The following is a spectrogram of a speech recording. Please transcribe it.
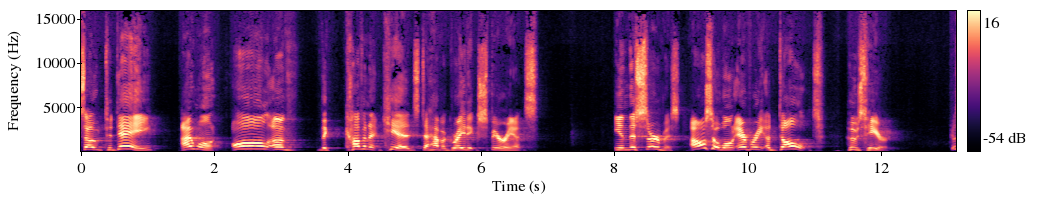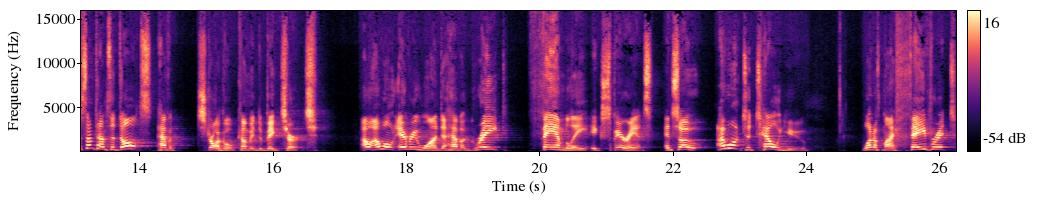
So today, I want all of the covenant kids to have a great experience in this service. I also want every adult who's here, because sometimes adults have a struggle coming to big church. I, I want everyone to have a great family experience. And so I want to tell you one of my favorite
